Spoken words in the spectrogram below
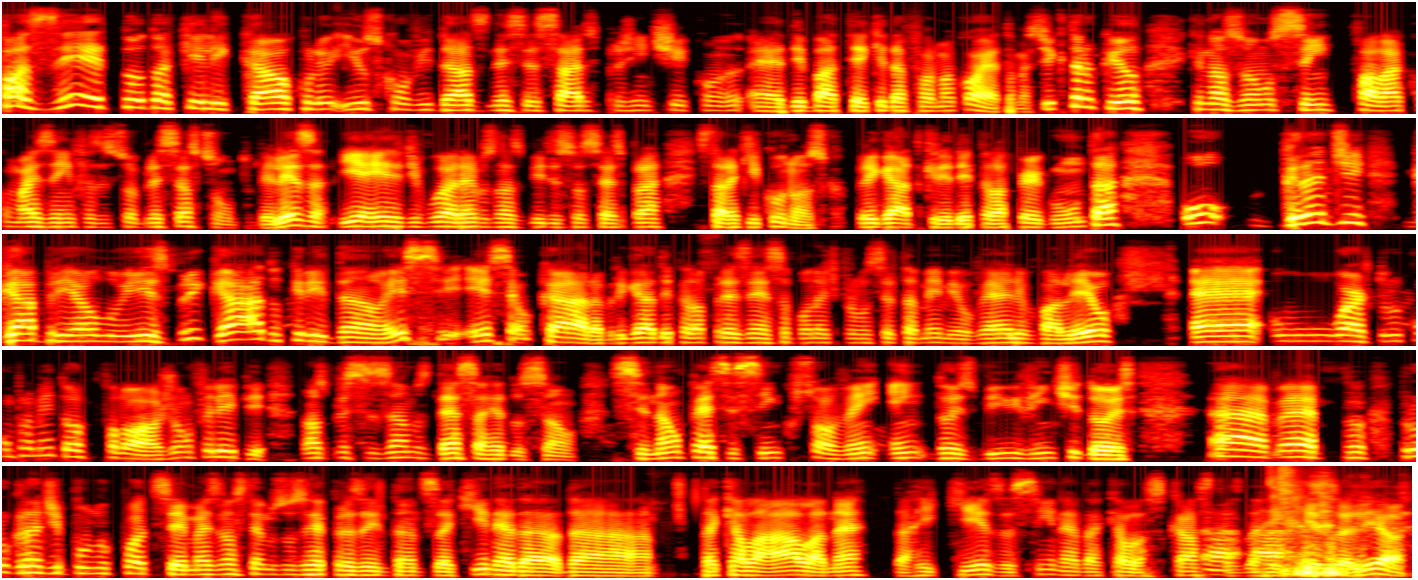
fazer todo aquele cálculo e os convidados necessários para a gente é, debater aqui da forma correta. Mas fique tranquilo que nós vamos sim falar com mais ênfase sobre esse assunto, beleza? E aí divulgaremos nas mídias sociais para estar aqui conosco. Obrigado, querida, pela pergunta. O grande Gabriel Luiz, obrigado, queridão. Esse, esse é o cara. Obrigado pela presença. Boa noite para você também, meu velho. Valeu. É, o Arthur complementou, falou: ó, João Felipe, nós precisamos dessa redução. Senão o PS5 só vem em 2022. É, é, para o grande público pode ser, mas nós temos os representantes aqui, né, da, da, daquela ala, né, da riqueza, assim, né, daquelas castas ah, da riqueza ali, ó,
